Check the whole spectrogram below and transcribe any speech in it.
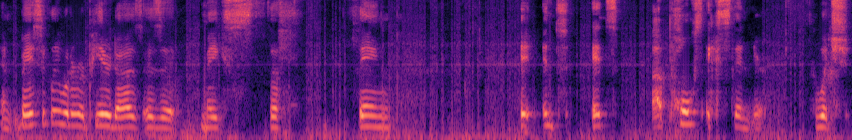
And basically what a repeater does is it makes the thing it, it's it's a pulse extender, which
